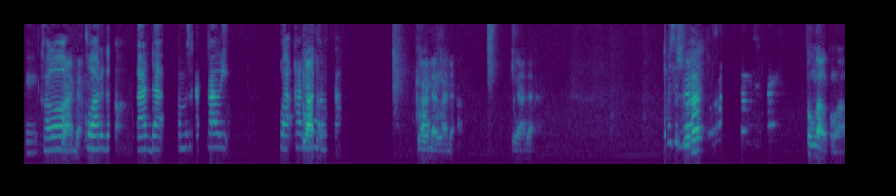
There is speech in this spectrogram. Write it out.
Oke, kalau ada. keluarga nggak ada sama sekali. Kan nggak ada nggak ada nggak ada nggak ada apa sih sebenarnya tunggal tunggal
